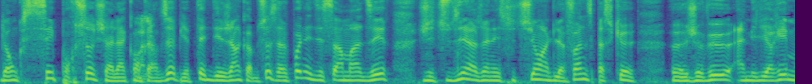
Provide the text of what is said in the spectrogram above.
Donc c'est pour ça que je suis allé à Concordia. Puis il y a peut-être des gens comme ça. Ça veut pas nécessairement dire j'étudie dans une institution anglophone. C'est parce que euh, je veux améliorer mon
